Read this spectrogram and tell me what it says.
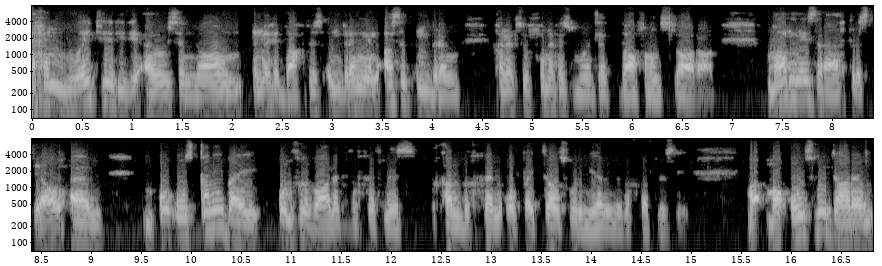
Ek gaan nooit weer hierdie ou se naam in my gedagtes inbring en as dit inbring, gaan ek so vinnig as moontlik daarvan ontslaa raak. Maar jy's reg gestel. Ehm um, ons kan nie by onvoorwaardelike vergifnis gaan begin of by transformerende vergifnis nie. Maar maar ons moet daarom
